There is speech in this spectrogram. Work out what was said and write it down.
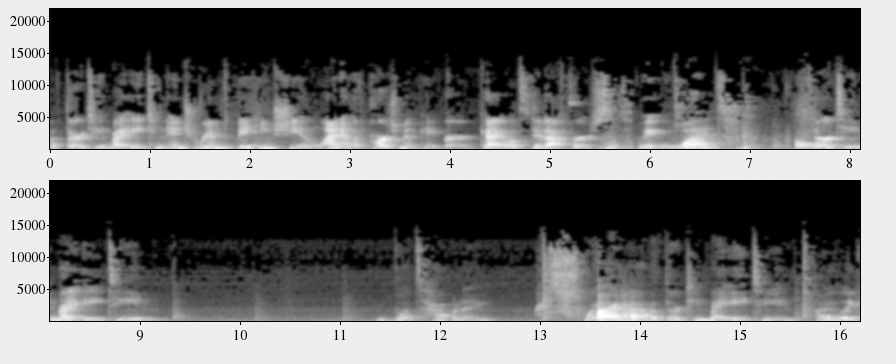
a 13 by 18 inch rimmed baking sheet and line it with parchment paper. Okay, let's do that first. Wait, what? 13 by 18? What's happening? Swear I have a 13 by 18. I like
